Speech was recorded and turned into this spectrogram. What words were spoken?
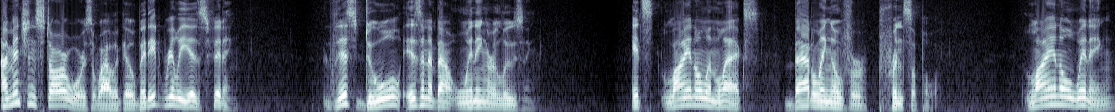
I mentioned Star Wars a while ago, but it really is fitting this duel isn't about winning or losing. It's Lionel and Lex battling over principle. Lionel winning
